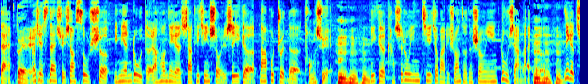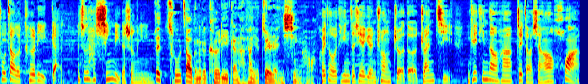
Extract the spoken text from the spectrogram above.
带，对，而且是在学校宿舍里面录的。然后那个小提琴手也是一个拉不准的同学，嗯哼哼，一个卡式录音机就把李双泽的声音录下来了，那个粗糙的颗粒感。那就是他心里的声音，最粗糙的那个颗粒感，好像也最人性哈、哦。回头听这些原创者的专辑，你可以听到他最早想要画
